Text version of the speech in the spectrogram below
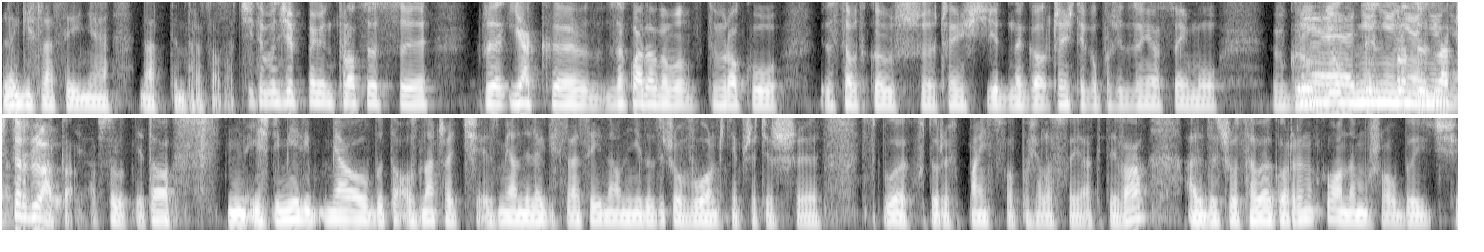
legislacyjnie nad tym pracować. Czyli to będzie pewien proces jak zakładam, no bo w tym roku została tylko już część jednego, część tego posiedzenia Sejmu w grudniu. Nie, nie, to jest proces na 4 lata. Absolutnie. To, mm, jeśli mieli, miałoby to oznaczać zmiany legislacyjne, one nie dotyczą wyłącznie przecież e, spółek, w których państwo posiada swoje aktywa, ale dotyczą całego rynku. One muszą być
